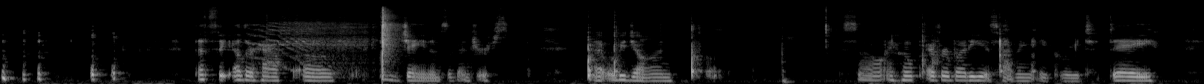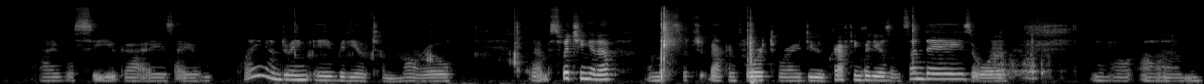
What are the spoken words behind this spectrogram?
that's the other half of J and M's Adventures. That would be John. So I hope everybody is having a great day. I will see you guys. I am planning on doing a video tomorrow. I'm switching it up. I'm going to switch it back and forth to where I do crafting videos on Sundays or, you know, um,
